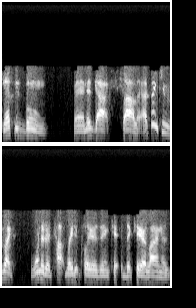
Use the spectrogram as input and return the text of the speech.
Justus Boone, man, this guy's solid. I think he was like one of the top-rated players in the Carolinas.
